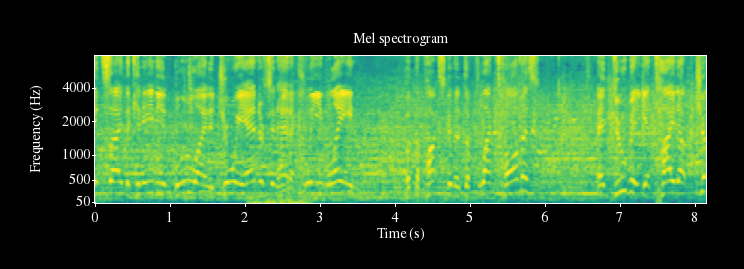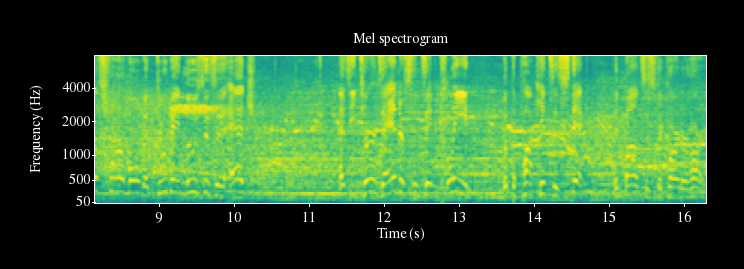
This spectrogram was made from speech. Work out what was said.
inside the Canadian blue line, and Joey Anderson had a clean lane, but the puck's going to deflect Thomas, and Dubé get tied up just for a moment. Dubé loses the edge, as he turns Anderson's in clean, but the puck hits his stick and bounces to Carter Hart.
